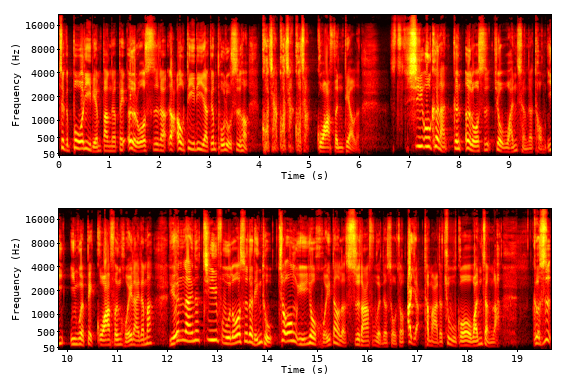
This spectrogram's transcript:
这个波利联邦呢被俄罗斯啦、奥地利啊跟普鲁士哈、啊，呱嚓呱嚓呱嚓瓜分掉了。西乌克兰跟俄罗斯就完成了统一，因为被瓜分回来了吗？原来呢，基辅罗斯的领土终于又回到了斯拉夫人的手中。哎呀，他妈的，祖国完整了。可是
